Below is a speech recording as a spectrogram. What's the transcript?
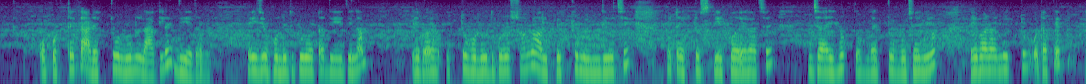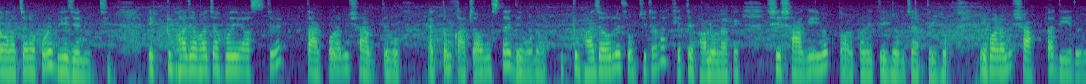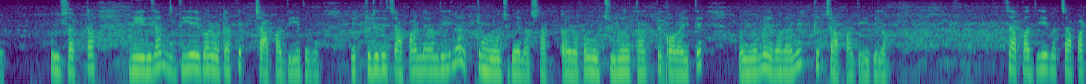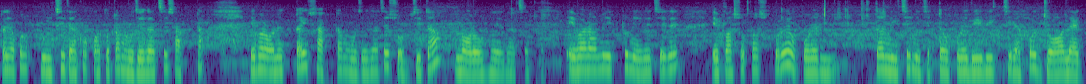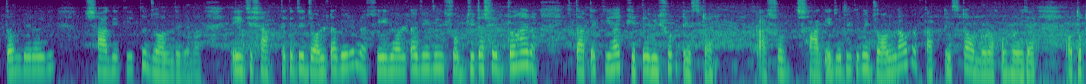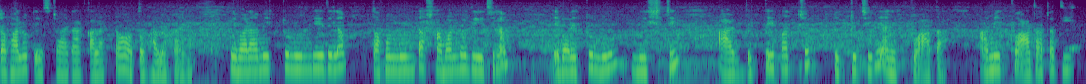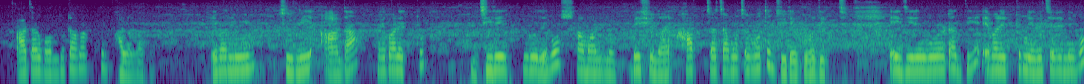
ওপর থেকে আরেকটু নুন লাগলে দিয়ে দেবো। এই যে হলুদ গুঁড়োটা দিয়ে দিলাম এবার একটু হলুদ গুঁড়োর সঙ্গে অল্প একটু নুন দিয়েছি। এটা একটু স্কিপ হয়ে গেছে। যাই হোক, তোমরা একটু বুঝে নিও। এবার আমি একটু ওটাকে নাড়াচাড়া করে ভেজে নিচ্ছি। একটু ভাজা ভাজা হয়ে আসছে, তারপর আমি শাক দেবো। একদম কাঁচা অবস্থায় দেবো না। একটু ভাজা হলে সবজিটা না খেতে ভালো লাগে। সে শাকেই হোক, তরকারিতেই হোক, যাতেই হোক। এবার আমি শাকটা দিয়ে দেবো। পুঁই শাকটা দিয়ে দিলাম, দিয়ে এবার ওটাকে চাপা দিয়ে দেবো। একটু যদি চাপা না দিই না, একটু মজবে না শাকটা, এরকম উঁচু হয়ে থাকবে কড়াইতে, ওই জন্য এবার আমি একটু চাপা দিয়ে দিলাম। চাপা দিয়ে এবার চাপাটা যখন খুলছি, দেখো কতটা মজে গেছে শাকটা। এবার অনেকটাই শাকটা মজে গেছে, সবজিটা নরম হয়ে গেছে। এবার আমি একটু নেড়ে চেড়ে এপাশ ওপাশ করে ওপরেরটা নিচে, নিচেরটা উপরে দিয়ে দিচ্ছি। দেখো জল একদম বেরোয়নি শাকে কিন্তু জল দেবে না। এই যে শাক থেকে যে জলটা বেরোয় না, সেই জলটা যদি সবজিটা সেদ্ধ হয় না, তাতে কী হয়? খেতে ভীষণ টেস্ট হয়। আর সব শাকে যদি তুমি জল দাও না, তার টেস্টটা অন্যরকম হয়ে যায়। অতটা ভালো টেস্ট হয় না, আর কালারটাও অত ভালো হয় না। এবার আমি একটু নুন দিয়ে দিলাম। তখন নুনটা সামান্য দিয়েছিলাম। এবার একটু নুন, মিষ্টি আর দেখতেই পাচ্ছ একটু চিনি আর একটু আদা। আমি একটু আদাটা দিই, আদার গন্ধটা আমার খুব ভালো লাগে। এবার নুন, চিনি, আদা, এবার একটু জিরে গুঁড়ো দেবো, সামান্য, বেশি নয়, হাফ চা চামচের মতো জিরে গুঁড়ো দিচ্ছি। এই জিরে গুঁড়োটা দিয়ে এবার একটু নেড়ে চেড়ে নেব।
